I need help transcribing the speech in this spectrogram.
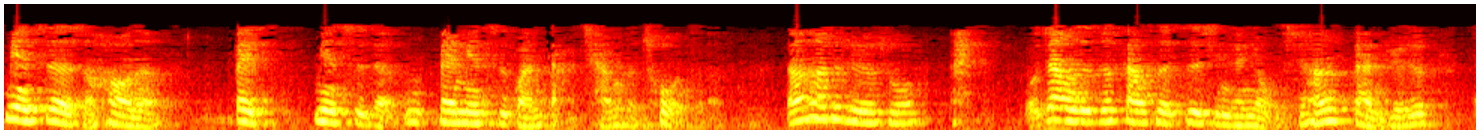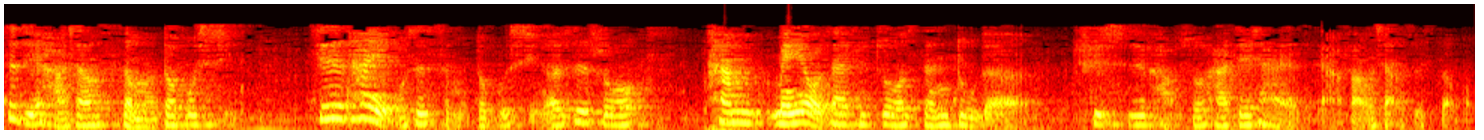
面试的时候呢，被面试的被面试官打枪的挫折，然后他就觉得说，哎。我这样子就丧失了自信跟勇气，好像感觉就自己好像什么都不行。其实他也不是什么都不行，而是说他没有再去做深度的去思考，说他接下来的职方向是什么。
